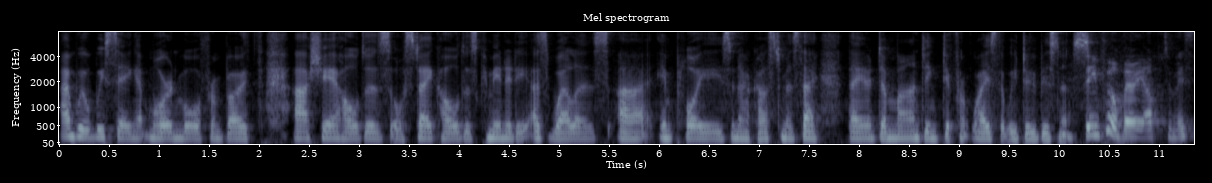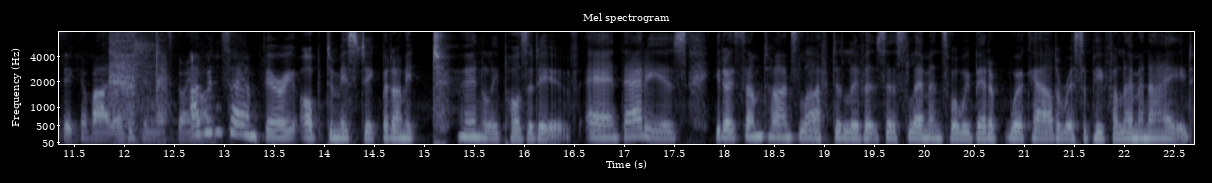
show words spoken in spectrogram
and we'll be seeing it more and more from both uh, shareholders or stakeholders, community, as well as uh, employees and our customers. They they are demanding different ways that we do business. So you feel very optimistic about everything that's going I on. I wouldn't say I'm very optimistic, but I'm eternally positive. positive, and that is, you know, sometimes life delivers us lemons. Well, we better work out a recipe for lemonade,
